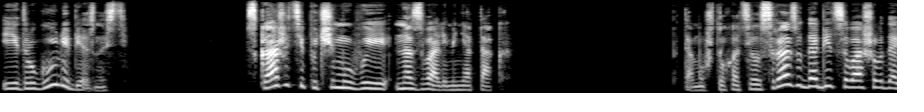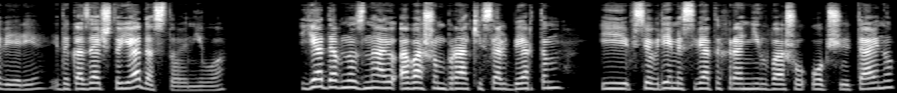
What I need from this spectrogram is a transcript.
и другую любезность? Скажете, почему вы назвали меня так? Потому что хотел сразу добиться вашего доверия и доказать, что я достоин его. Я давно знаю о вашем браке с Альбертом и все время свято хранил вашу общую тайну,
